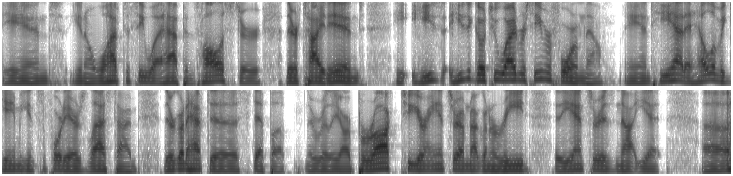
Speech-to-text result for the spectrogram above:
and you know we'll have to see what happens. Hollister, their tight end, he, he's he's a go to wide receiver for him now and he had a hell of a game against the 49ers last time. They're going to have to step up. They really are. Barack, to your answer, I'm not going to read. The answer is not yet. Uh,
